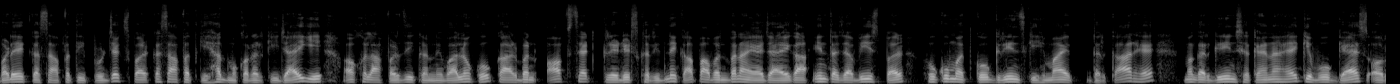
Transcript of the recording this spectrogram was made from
بڑے کثافتی پروجیکٹس پر کثافت کی حد مقرر کی جائے گی اور خلاف ورزی کرنے والوں کو کاربن آف سیٹ کریڈٹس خریدنے کا پابند بنایا جائے گا ان تجاویز پر حکومت کو گرینز کی حمایت درکار ہے مگر گرینز کا کہنا ہے کہ وہ گیس اور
